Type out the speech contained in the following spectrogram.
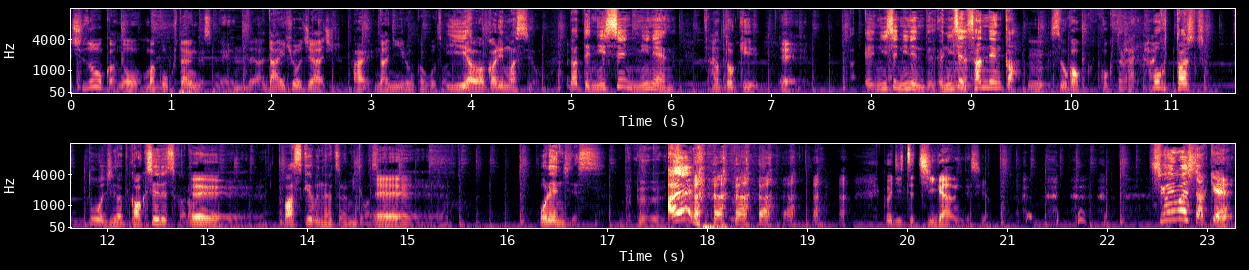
静岡の、まあ、国体のですね、うん、代表ジャージ、はい、何色かご存知？いやわかりますよ。だって2002年の時、はい、ええ。え2002年で2003年か、うん、静岡国体、はいはい、僕確当時学生ですから、えー、バスケ部のやつら見てますから、えー、オレンジです。ブブー。あれ？これ実は違うんですよ。違いましたっけ、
